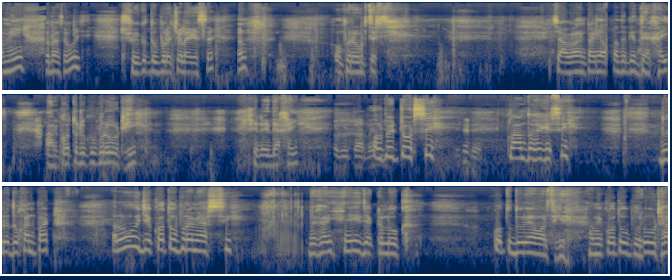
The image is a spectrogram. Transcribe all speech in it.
আমি কোথা আছে ওই সৈকত উপরে চলে গেছে। উপরে উঠতেছি। চা বাগানটা আমি আপনাদেরকে দেখাই, আর কতটুকু উপরে উঠি সেটাই দেখাই। অল্প একটু উঠছি, ক্লান্ত হয়ে গেছি। দূরে দোকানপাট, আর ওই যে কত উপরে আমি আসছি, দেখাই। এই যে একটা লোক, কত দূরে আমার থেকে, আমি কত উপরে উঠা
